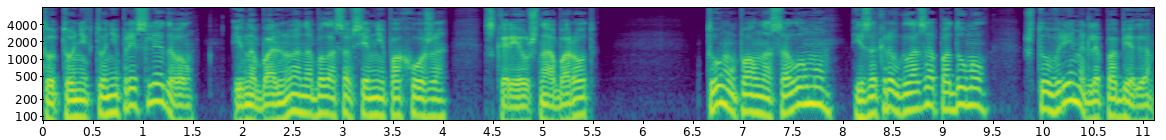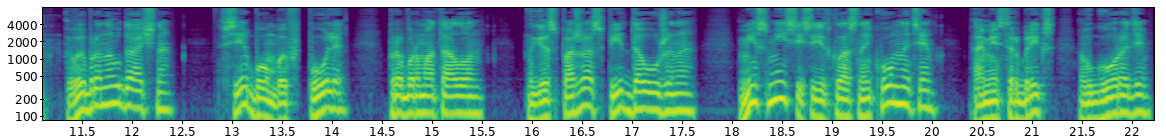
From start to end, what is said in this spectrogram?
то то никто не преследовал, и на больную она была совсем не похожа, скорее уж наоборот. Том упал на солому и, закрыв глаза, подумал, что время для побега выбрано удачно. Все бомбы в поле, пробормотал он. Госпожа спит до ужина. Мисс Мисси сидит в классной комнате, а мистер Брикс в городе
